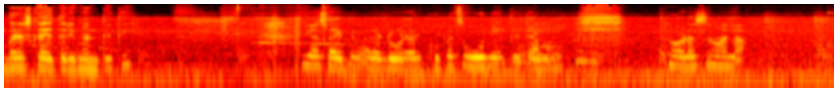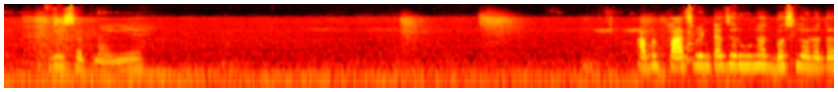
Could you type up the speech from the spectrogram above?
बरंच काहीतरी म्हणते ती. या साईडने मला डोळ्यावर खूपच ऊन येते त्यामुळं. थोडंसं मला दिसत नाही आहे आपण पाच मिनटात जर उन्हात बसलो ना तर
